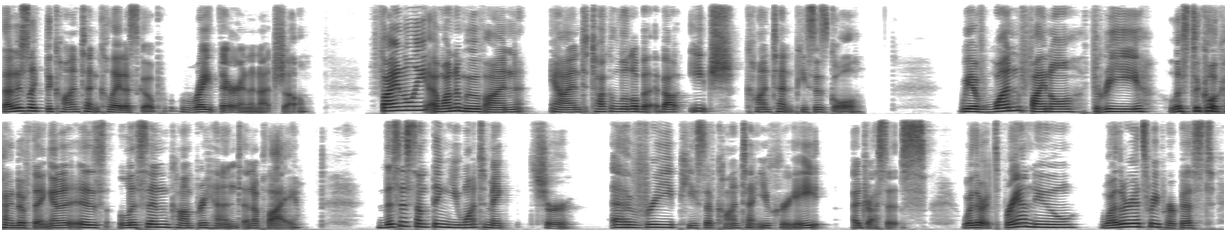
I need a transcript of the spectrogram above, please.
That is like the content kaleidoscope right there in a nutshell. Finally, I want to move on and talk a little bit about each content piece's goal. We have one final three listicle kind of thing, and it is listen, comprehend, and apply. This is something you want to make sure every piece of content you create addresses. Whether it's brand new, whether it's repurposed,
